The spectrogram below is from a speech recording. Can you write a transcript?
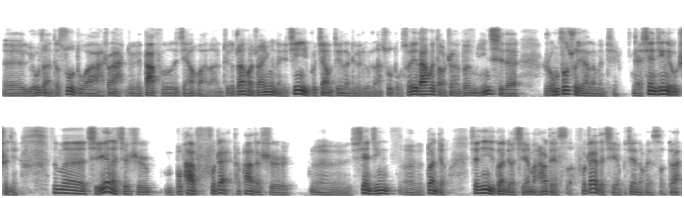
呃流转的速度啊，是吧？这个大幅度的减缓了。这个专款专用呢，也进一步降低了这个流转速度，所以它会导致很多民企的融资出现了问题，哎，现金流吃紧。那么企业呢，其实不怕负债，它怕的是。嗯，现金呃断掉，现金一断掉，企业马上得死。负债的企业不见得会死，对吧？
